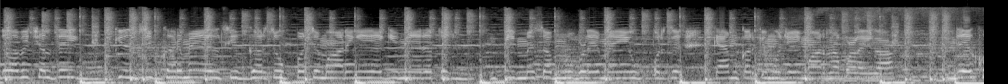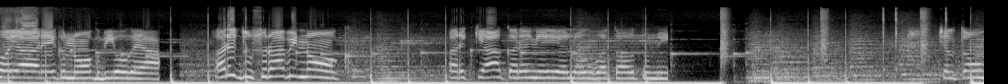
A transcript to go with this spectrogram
देखो, अभी चलते एलसिप घर से ऊपर से मारेंगे कि मेरे तो टीम में सब नुबड़े में ही ऊपर से कैम करके मुझे ही मारना पड़ेगा। देखो यार, एक नॉक भी हो गया। अरे दूसरा भी नॉक अरे क्या करेंगे ये लोग, बताओ तुम्हें। चलता हूँ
